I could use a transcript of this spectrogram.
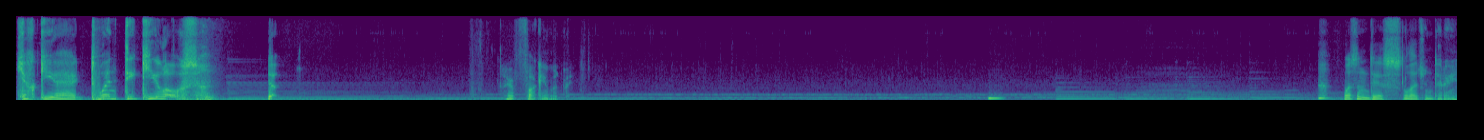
Chucky egg, 20 kilos. No. They're fucking with me. Wasn't this legendary?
